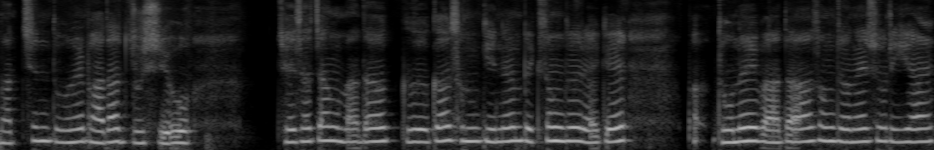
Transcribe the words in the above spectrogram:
바친 돈을 받아 주시오. 제사장마다 그가 섬기는 백성들에게 바- 돈을 받아 성전에 수리할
